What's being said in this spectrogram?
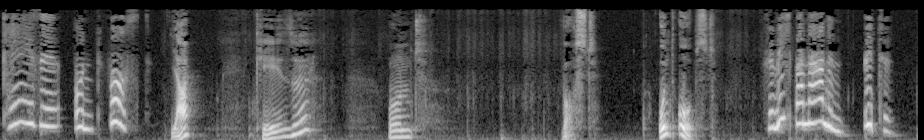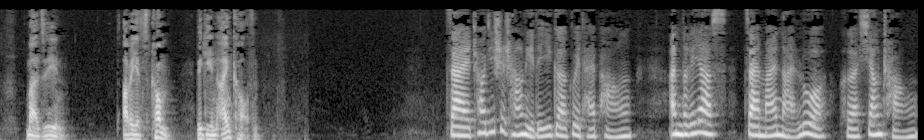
Käse und Wurst. Ja? Käse und Wurst. Und Obst. Für mich Bananen, bitte. Mal sehen. Aber jetzt komm, wir gehen einkaufen. 在超级市场里的一个柜台旁，安德烈亚斯在买奶酪和香肠。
